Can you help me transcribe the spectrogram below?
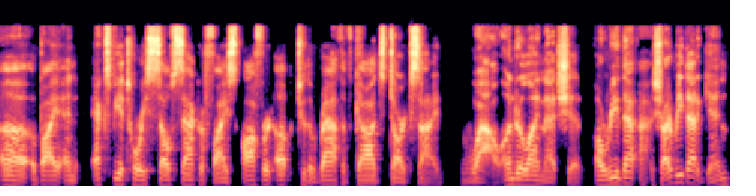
uh, by an expiatory self sacrifice offered up to the wrath of God's dark side. Wow. Underline that shit. I'll read that. Uh, should I read that again?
